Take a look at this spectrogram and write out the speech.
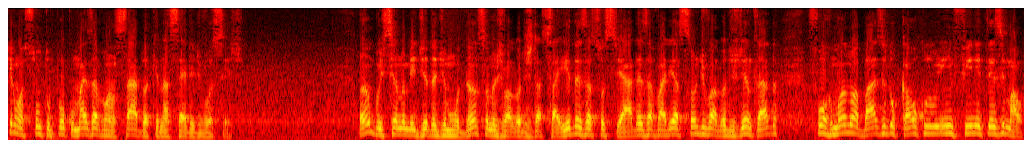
que é um assunto um pouco mais avançado aqui na série de vocês ambos sendo medida de mudança nos valores das saídas associadas à variação de valores de entrada, formando a base do cálculo infinitesimal.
